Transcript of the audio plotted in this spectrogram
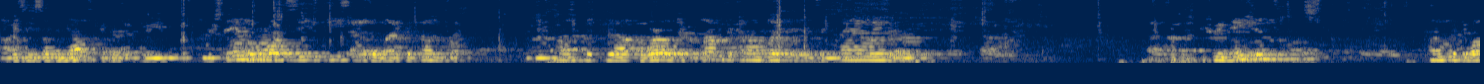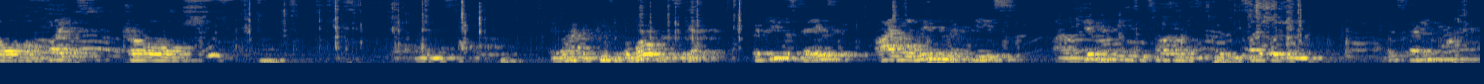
Obviously, something else, because if we understand the world sees peace as a lack of conflict. Conflict throughout the world, different levels of conflict, whether it's in families or uh, uh, between nations, conflict of all, all types, trouble, is a lack of peace of the world see. But Jesus says, I will leave you with peace. I will give you peace. He's talking to his disciples in this setting.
